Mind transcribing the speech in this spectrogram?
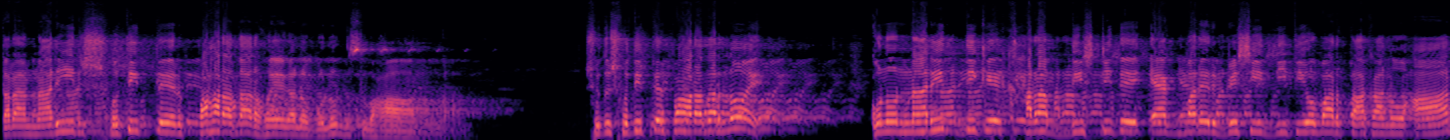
তারা নারীর সতীত্বের পাহারাদার হয়ে গেল। বলুন, সুবহানাল্লাহ। শুধু সতীত্বের পাহারাদার নয়, কোন নারীর দিকে খারাপ দৃষ্টিতে একবারের বেশি দ্বিতীয়বার তাকানো আর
